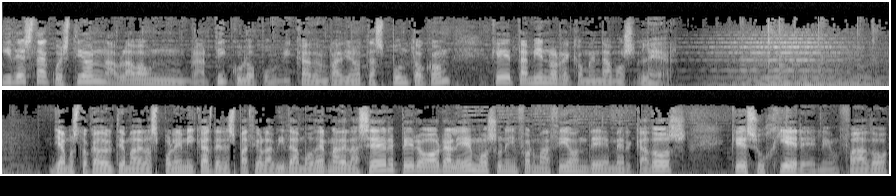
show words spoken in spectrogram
y de esta cuestión hablaba un artículo publicado en radionotas.com que también nos recomendamos leer. Ya hemos tocado el tema de las polémicas del espacio La Vida Moderna de la SER, pero ahora leemos una información de Mercados que sugiere el enfado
